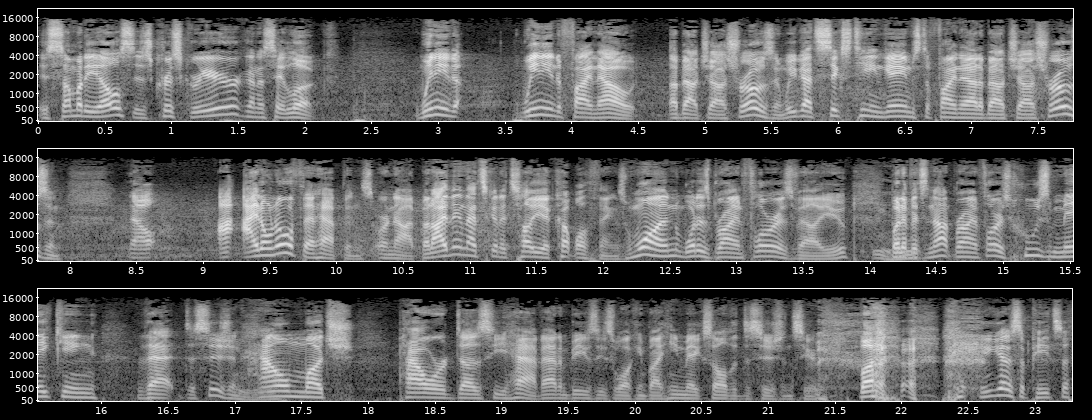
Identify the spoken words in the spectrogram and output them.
is somebody else? Is Chris Grier going to say, "Look, we need we need to find out about Josh Rosen. We've got 16 games to find out about Josh Rosen." Now, I, I don't know if that happens or not, but I think that's going to tell you a couple of things. One, what is Brian Flores' value? But if it's not Brian Flores, who's making that decision? How much power does he have? Adam Beasley's walking by. He makes all the decisions here. But can you get us a pizza?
